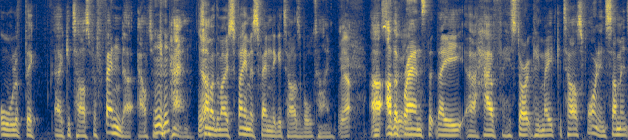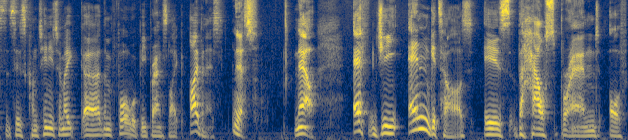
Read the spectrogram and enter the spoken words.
all of the uh, guitars for Fender out of Japan. Mm-hmm. Yeah. Some of the most famous Fender guitars of all time. Yeah, Uh, other brands that they uh, have historically made guitars for, and in some instances continue to make uh, them for, would be brands like Ibanez. Yes. Now, FGN Guitars is the house brand of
